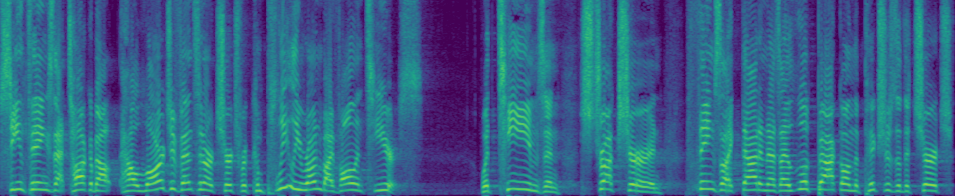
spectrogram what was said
seen things that talk about how large events in our church were completely run by volunteers with teams and structure and things like that. And as I look back on the pictures of the church,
